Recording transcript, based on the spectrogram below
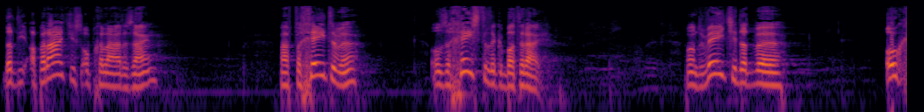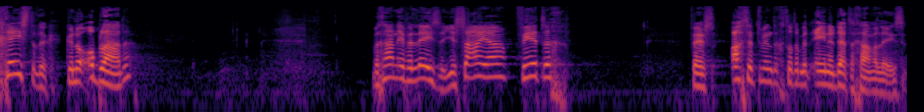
dat die apparaatjes opgeladen zijn, maar vergeten we onze geestelijke batterij. Want weet je dat we ook geestelijk kunnen opladen? We gaan even lezen. Jesaja 40, vers 28 tot en met 31 gaan we lezen.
